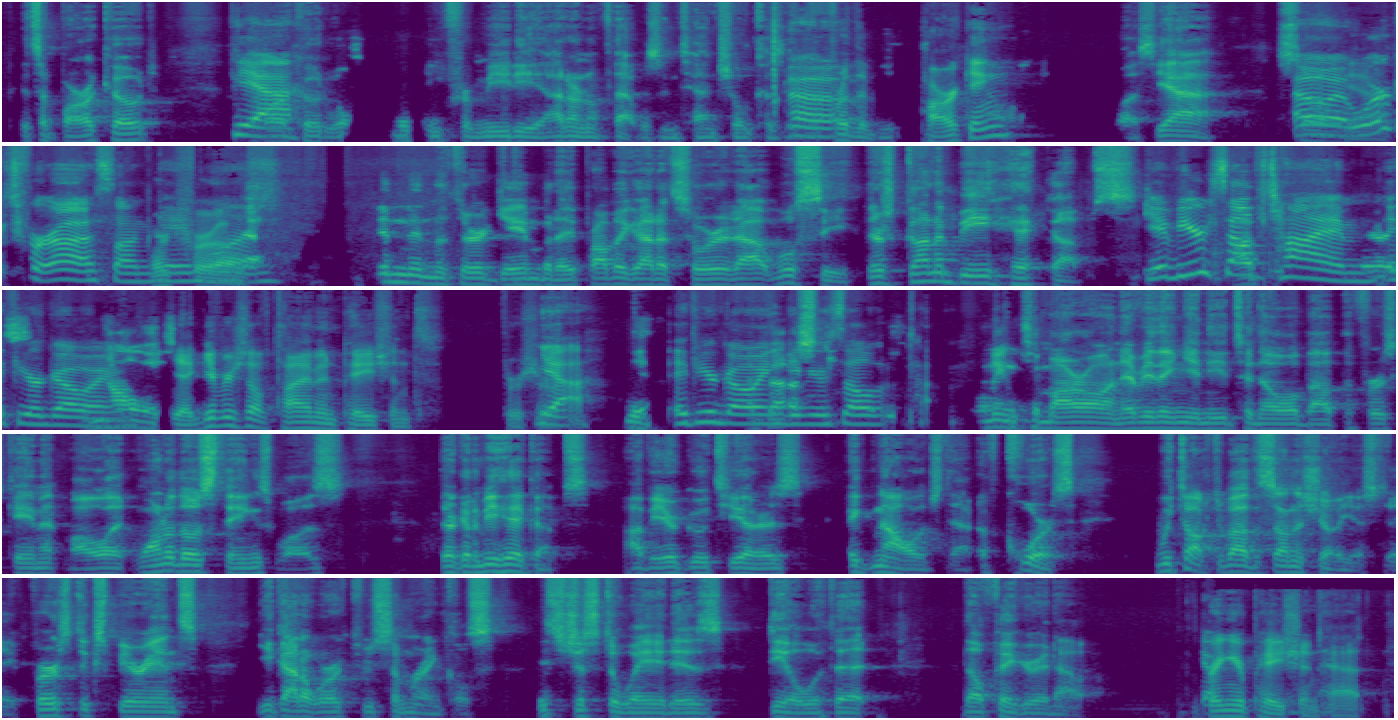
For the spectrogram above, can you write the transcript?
it's a barcode. The Yeah. barcode wasn't working for media. I don't know if that was intentional because Oh. For the parking? was yeah. So oh, it yeah. worked for us on Worked game for one. us. Didn't in the third game, but they probably got it sorted out. We'll see. There's gonna be hiccups. Give yourself Obviously, time if you're going. knowledge Yeah, give yourself time and patience for sure. Yeah. Yeah. If you're going, give yourself time. coming tomorrow on everything you need to know about the first game at Mullett. One of those things was there are going to be hiccups. Xavier Gutierrez acknowledged that. Of course, we talked about this on the show yesterday. First experience, you got to work through some wrinkles. It's just the way it is. Deal with it. They'll figure it out. Bring your patient hat,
